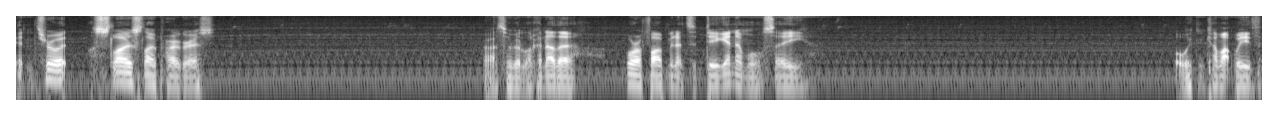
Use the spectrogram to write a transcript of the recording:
Getting through it. Slow, slow progress. Right, so we've got like another four or five minutes of digging and we'll see what we can come up with.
